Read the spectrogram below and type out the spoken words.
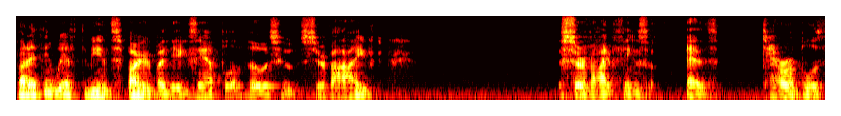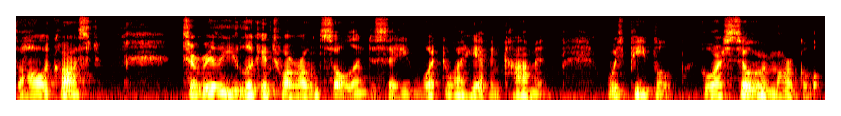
But I think we have to be inspired by the example of those who survived, survived things as terrible as the Holocaust, to really look into our own soul and to say, what do I have in common with people who are so remarkable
